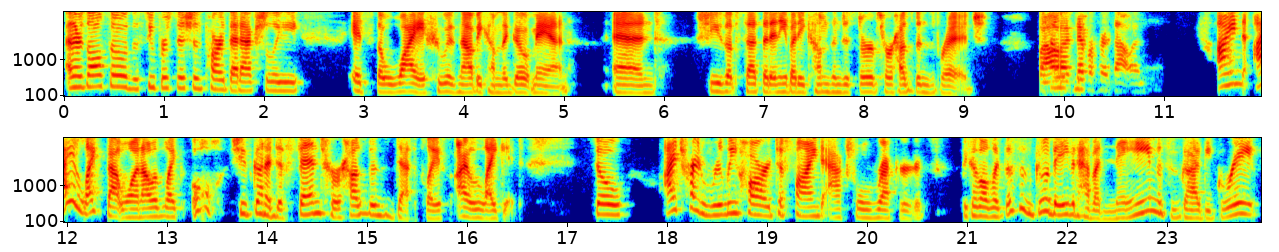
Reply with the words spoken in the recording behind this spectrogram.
And there's also the superstitious part that actually it's the wife who has now become the goat man. And she's upset that anybody comes and disturbs her husband's bridge. Wow, um, I've never heard that one. I I liked that one. I was like, oh, she's gonna defend her husband's death place. I like it. So I tried really hard to find actual records because I was like, this is good. They even have a name. This has got to be great.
